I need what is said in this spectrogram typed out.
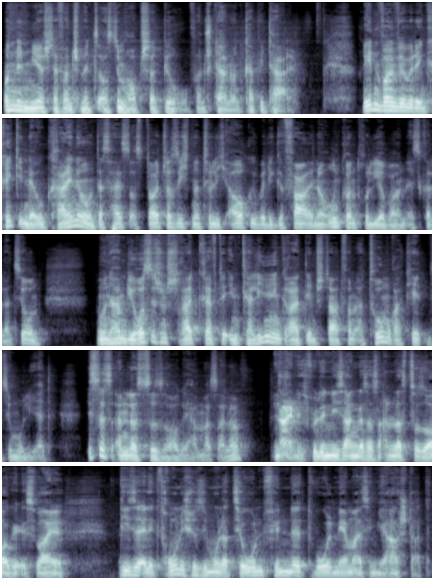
und mit mir, Stefan Schmitz, aus dem Hauptstadtbüro von Stern und Kapital. Reden wollen wir über den Krieg in der Ukraine und das heißt aus deutscher Sicht natürlich auch über die Gefahr einer unkontrollierbaren Eskalation. Nun haben die russischen Streitkräfte in Kaliningrad den Start von Atomraketen simuliert. Ist das Anlass zur Sorge, Herr Masala? Nein, ich würde nicht sagen, dass das Anlass zur Sorge ist, weil diese elektronische Simulation findet wohl mehrmals im Jahr statt.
